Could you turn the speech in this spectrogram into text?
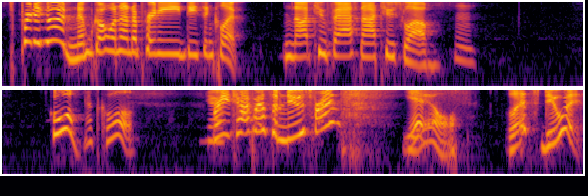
it's pretty good, and I'm going at a pretty decent clip. Not too fast, not too slow. Hmm. Cool. That's cool. Ready to talk about some news, friends? Yes. Yeah. Let's do it.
